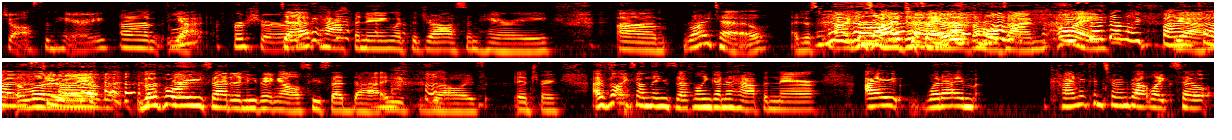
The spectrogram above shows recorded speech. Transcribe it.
Joss and Harry. Um, yeah, for sure. Death happening with the Joss and Harry. Um, righto. I just, I just wanted to say that the whole time. Oi. said that like five yeah, times, too. Literally. Before he said anything else, he said that. He was always entering. I feel like something's definitely going to happen there. I what I'm kind of concerned about, like, so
